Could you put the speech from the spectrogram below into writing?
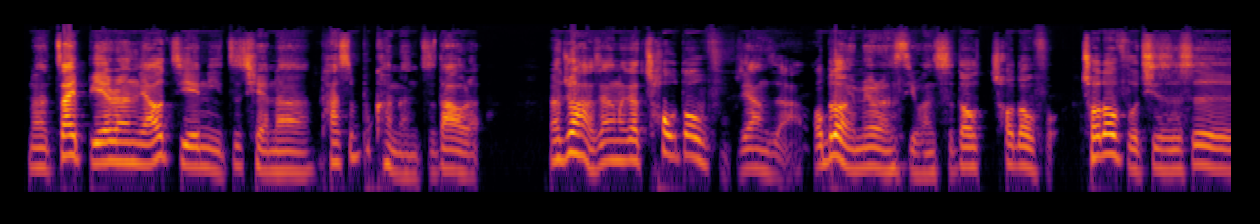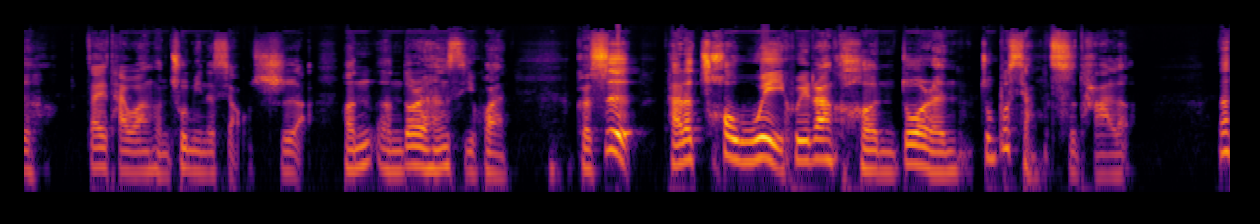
那在别人了解你之前呢，他是不可能知道的。那就好像那个臭豆腐这样子啊，我不懂有没有人喜欢吃豆臭豆腐？臭豆腐其实是在台湾很出名的小吃啊，很很多人很喜欢。可是它的臭味会让很多人就不想吃它了。那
